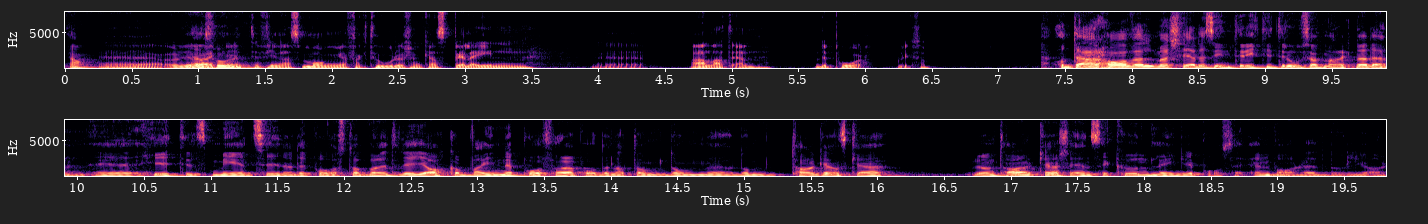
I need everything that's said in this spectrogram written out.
Ja, eh, och det verkar inte finnas många faktorer som kan spela in eh, annat än depå. Liksom. Och där har väl Mercedes inte riktigt rosat marknaden eh, hittills med sina depåstopp. Var det inte det Jakob var inne på förra podden? Att de, de, de tar ganska de tar kanske en sekund längre på sig än vad Red Bull gör.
